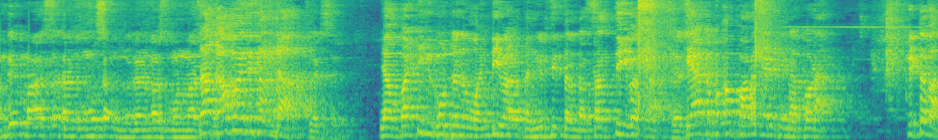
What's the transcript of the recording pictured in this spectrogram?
அங்கேயே மாசம் ரெண்டு மாசம் ரெண்டு மாசம் மூணு மாசம். நான் காப்பாத்தி தந்தா சரி சரி. என் பட்டிக்கு கொண்டு வந்து வண்டி வாரத்தை நிறுத்தி தந்தா சத்தி வரா. கேட்ட பக்கம் படம் கிடைக்குண்டா போட. கிட்ட வா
